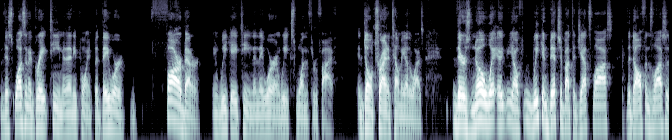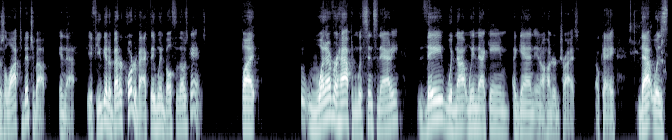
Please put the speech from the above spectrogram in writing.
This wasn't a great team at any point, but they were far better in week 18 than they were in weeks 1 through 5. And don't try to tell me otherwise there's no way, uh, you know, we can bitch about the Jets loss, the Dolphins loss. There's a lot to bitch about in that. If you get a better quarterback, they win both of those games. But whatever happened with Cincinnati, they would not win that game again in 100 tries. Okay. That was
